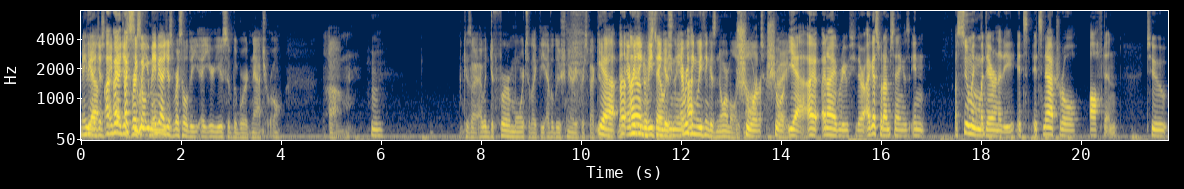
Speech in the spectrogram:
Maybe Yeah, I just maybe I, I- I just what bristled, you maybe I just bristled at your use of the word natural, um, Hmm. Because I, I would defer more to like the evolutionary perspective. Yeah, I- I everything we understand think is everything I- we think is normal is Sure, not, sure. right? Yeah, I and I agree with you there. I guess what I'm saying is in assuming modernity, it's it's natural often to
